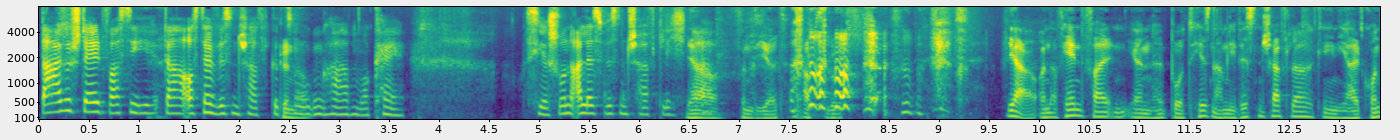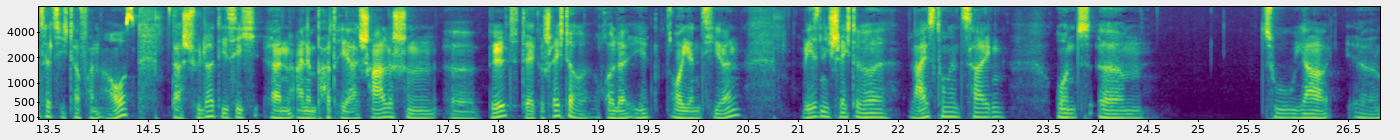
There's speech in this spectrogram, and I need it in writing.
dargestellt, was sie da aus der Wissenschaft genau. gezogen genau. haben. Okay. Ist hier schon alles wissenschaftlich. Ja, ne? fundiert, absolut. ja, und auf jeden Fall in ihren Hypothesen haben die Wissenschaftler, gehen die halt grundsätzlich davon aus, dass Schüler, die sich an einem patriarchalischen äh, Bild der Geschlechterrolle orientieren, wesentlich schlechtere Leistungen zeigen und ähm, zu ja äh,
